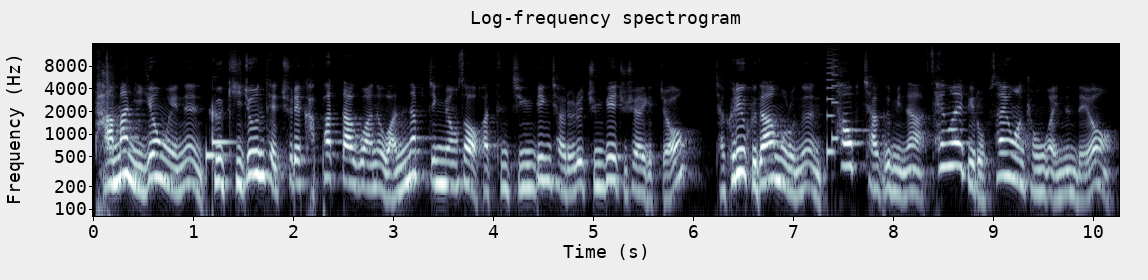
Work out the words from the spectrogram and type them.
다만 이 경우에는 그 기존 대출에 갚았다고 하는 완납증명서 같은 증빙 자료를 준비해 주셔야겠죠. 자, 그리고 그 다음으로는 사업 자금이나 생활비로 사용한 경우가 있는데요.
